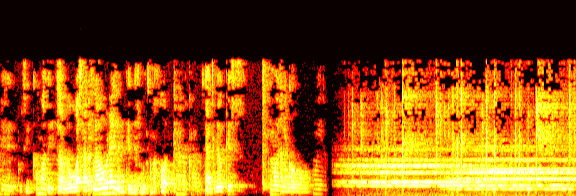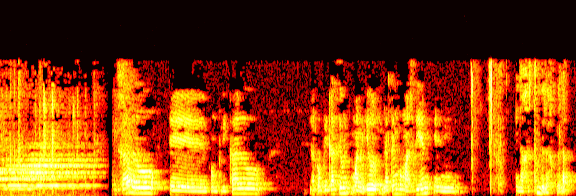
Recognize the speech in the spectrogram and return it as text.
que, pues, ¿y cómo de? Claro, luego vas a ver la obra y la entiendes mucho mejor. Claro, claro. O sea, creo que es muy algo... Muy rico. Complicado, eh, complicado. La complicación, bueno, yo la tengo más bien en, en la gestión de la escuela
